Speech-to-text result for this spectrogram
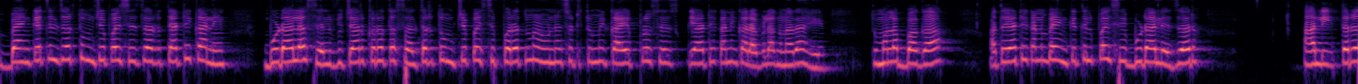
बँकेतील जर तुमचे पैसे जर त्या ठिकाणी बुडाला असेल विचार करत असाल तर तुमचे पैसे परत मिळवण्यासाठी तुम्ही काय प्रोसेस या ठिकाणी करावी लागणार आहे? तुम्हाला बघा. आता या ठिकाणी बँकेतील पैसे बुडाले जर आली तर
